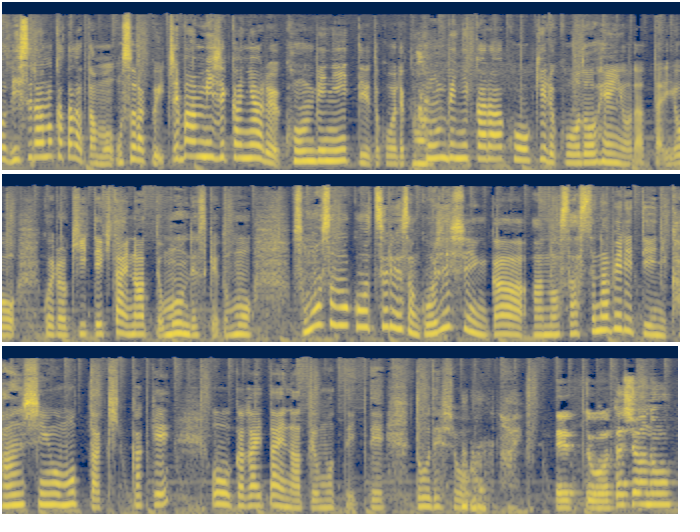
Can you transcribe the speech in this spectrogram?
こうリスナーの方々もおそらく一番身近にあるコンビニっていうところで、コンビニからこう起きる行動変容だったりをこういろいろ聞いていきたいなって思うんですけどもそもそもこう鶴生さんご自身があのサステナビリティに関心を持ったきっかけを伺いたいなって思っていてどうでしょう、はい、えっと私はあの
